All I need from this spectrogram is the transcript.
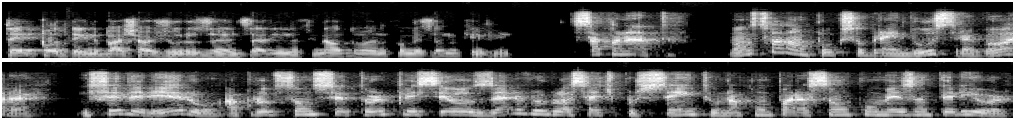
ter, podendo baixar os juros antes ali no final do ano, começo do ano que vem. Saconato, vamos falar um pouco sobre a indústria agora? Em fevereiro, a produção do setor cresceu 0,7% na comparação com o mês anterior.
